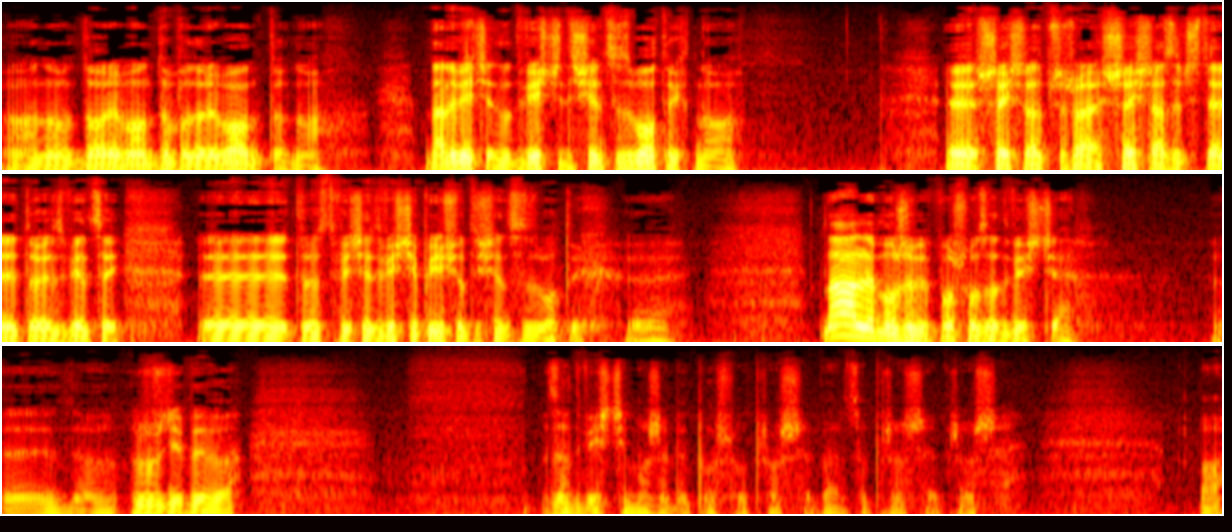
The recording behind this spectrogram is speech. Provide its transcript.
O, no do remontu, bo do remontu, no. No ale wiecie, no 200 tysięcy złotych, no. 6 razy, przepraszam, 6 razy 4 to jest więcej. Yy, to jest, wiecie, 250 tysięcy złotych. No ale może by poszło za 200. Yy, to różnie bywa. Za 200 może by poszło. Proszę bardzo, proszę, proszę. O.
